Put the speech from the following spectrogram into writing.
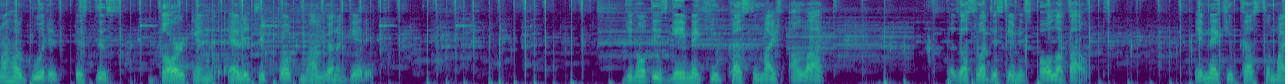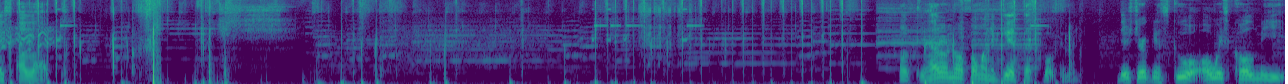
Don't know how good it is this dark and electric Pokemon. I'm gonna get it. You know this game makes you customize a lot. Because that's what this game is all about. It makes you customize a lot. Okay, I don't know if I want to get that Pokemon. This jerk in school always called me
